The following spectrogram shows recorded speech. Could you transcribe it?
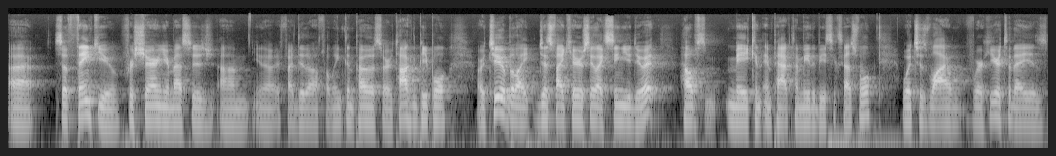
Uh, so thank you for sharing your message. Um, you know, if I did off a LinkedIn post or talking to people or two, but like just vicariously, like seeing you do it helps make an impact on me to be successful, which is why we're here today is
